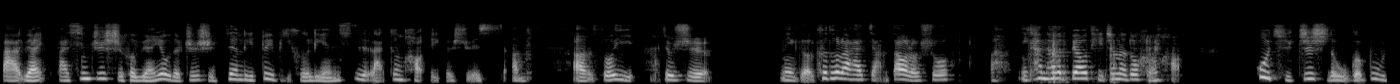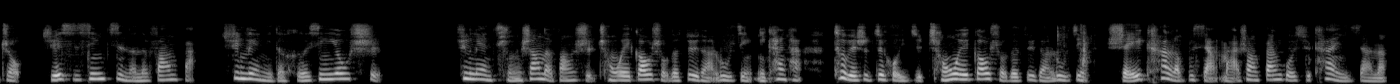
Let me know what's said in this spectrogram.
把原把新知识和原有的知识建立对比和联系，来更好的一个学习啊啊，所以就是那个科特勒还讲到了说啊，你看他的标题真的都很好，获取知识的五个步骤，学习新技能的方法，训练你的核心优势。训练情商的方式，成为高手的最短路径。你看看，特别是最后一句，成为高手的最短路径，谁看了不想马上翻过去看一下呢？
